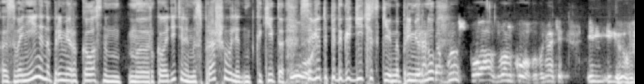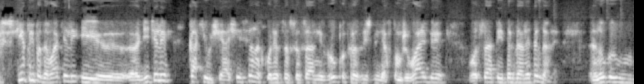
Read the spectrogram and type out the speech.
звонили, например, классным руководителям и спрашивали какие-то О, советы педагогические, например. Это ну... был шквал звонков, вы понимаете, и, и все преподаватели и э, родители, как и учащиеся, находятся в социальных группах различных, в том же Вайбере, WhatsApp и так далее, и так далее. Ну,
